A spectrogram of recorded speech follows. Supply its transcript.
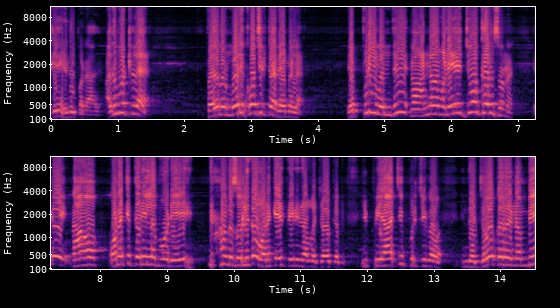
எடுபடாது. அது மட்டும் இல்ல பிரதமர் மோடி கோச்சுக்கிட்டாரு எம்எல்ஏ எப்படி வந்து நான் அண்ணாமலையே ஜோக்கர்னு சொன்னேன். ஏய் நான் உனக்கு தெரியல மோடி. நாங்க சொல்லிதான் உனக்கே தெரியுது அவன் ஜோக்கர் இப்பயாச்சும் புரிச்சுக்கோ இந்த ஜோக்கரை நம்பி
